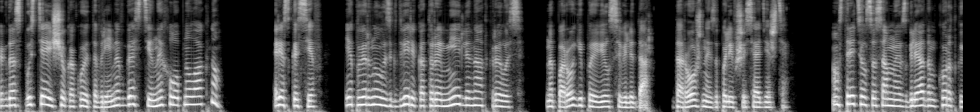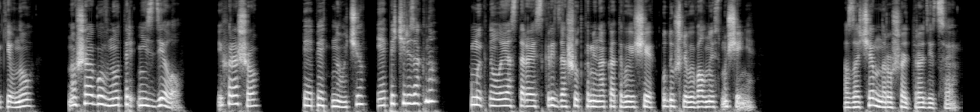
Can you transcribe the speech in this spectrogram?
когда спустя еще какое-то время в гостиной хлопнуло окно. Резко сев, я повернулась к двери, которая медленно открылась. На пороге появился Велидар, дорожный, запылившийся одежде. Он встретился со мной взглядом, коротко кивнул, но шагу внутрь не сделал. И хорошо. «Ты опять ночью и опять через окно?» Хмыкнула я, стараясь скрыть за шутками накатывающие удушливой волной смущения. «А зачем нарушать традиции?»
